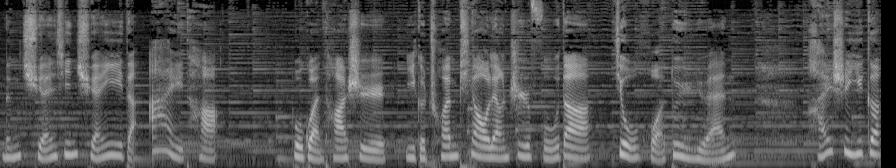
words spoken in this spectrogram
能全心全意的爱他。不管他是一个穿漂亮制服的救火队员，还是一个……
